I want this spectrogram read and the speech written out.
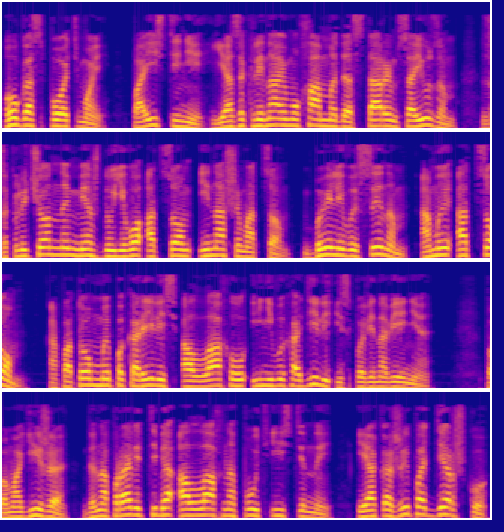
«О Господь мой, поистине я заклинаю Мухаммада старым союзом, заключенным между его отцом и нашим отцом. Были вы сыном, а мы отцом, а потом мы покорились Аллаху и не выходили из повиновения. Помоги же, да направит тебя Аллах на путь истинный, и окажи поддержку,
